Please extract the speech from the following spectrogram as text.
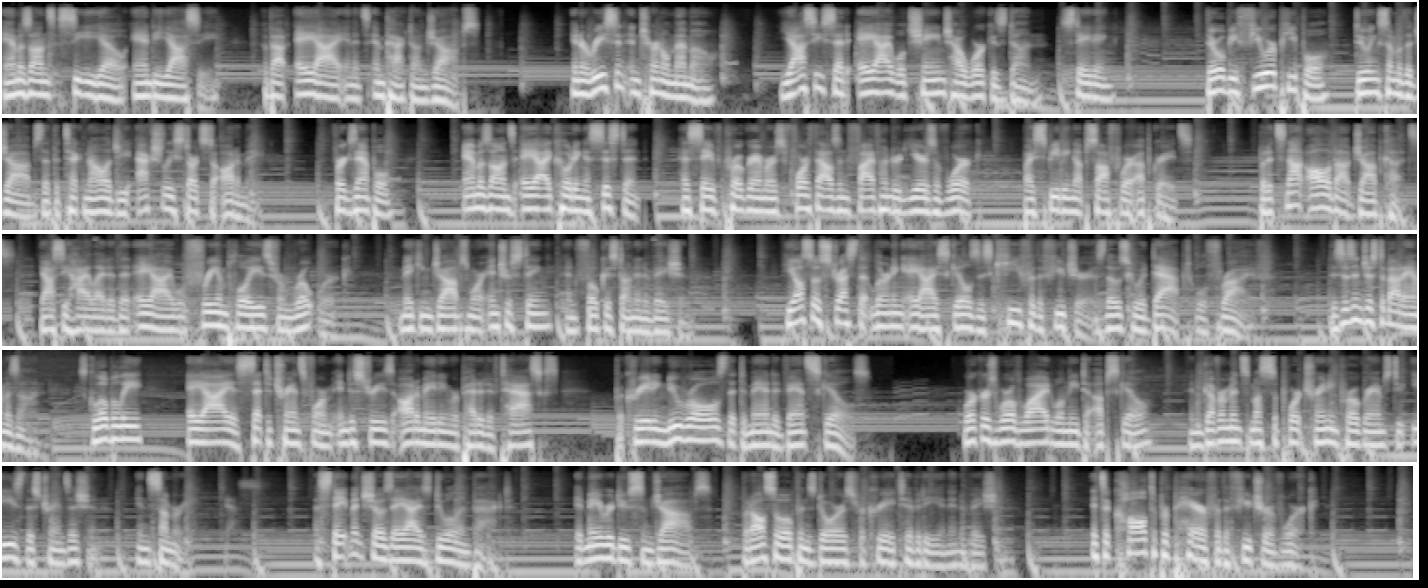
Amazon's CEO Andy Jassy about AI and its impact on jobs. In a recent internal memo, Jassy said AI will change how work is done, stating, There will be fewer people doing some of the jobs that the technology actually starts to automate. For example, Amazon's AI coding assistant has saved programmers 4,500 years of work by speeding up software upgrades. But it's not all about job cuts. Jassy highlighted that AI will free employees from rote work, making jobs more interesting and focused on innovation. He also stressed that learning AI skills is key for the future as those who adapt will thrive. This isn't just about Amazon. As globally, AI is set to transform industries, automating repetitive tasks, but creating new roles that demand advanced skills. Workers worldwide will need to upskill, and governments must support training programs to ease this transition. In summary, Yes. a statement shows AI's dual impact. It may reduce some jobs, but also opens doors for creativity and innovation. It's a call to prepare for the future of work,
